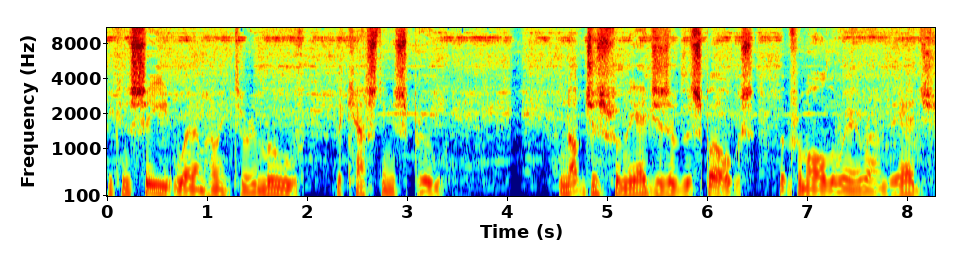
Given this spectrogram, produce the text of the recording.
You can see where I'm having to remove the casting sprue, not just from the edges of the spokes, but from all the way around the edge.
